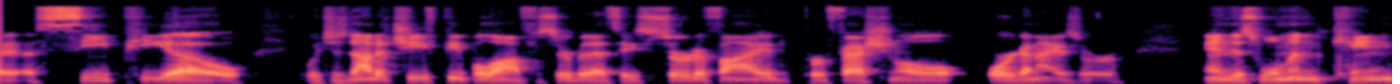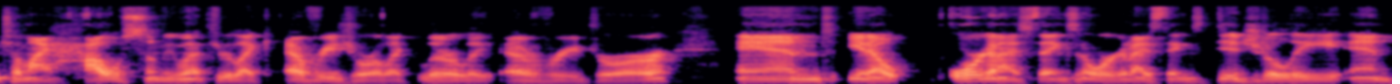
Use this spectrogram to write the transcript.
a CPO, which is not a chief people officer, but that's a certified professional organizer. And this woman came to my house, and we went through like every drawer, like literally every drawer, and you know organized things and organized things digitally and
